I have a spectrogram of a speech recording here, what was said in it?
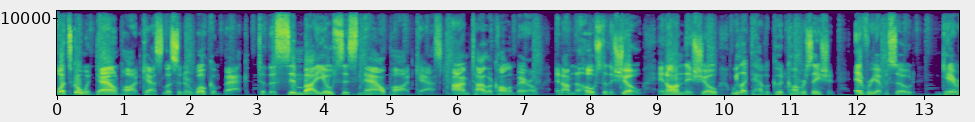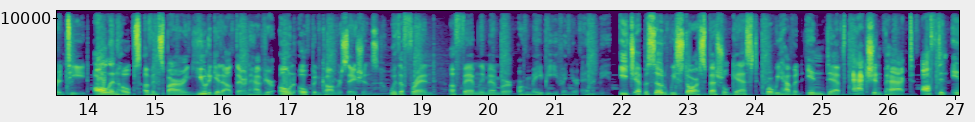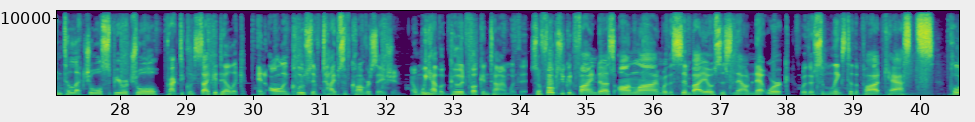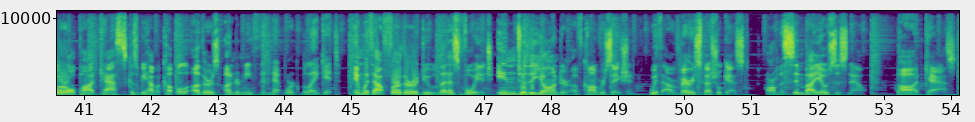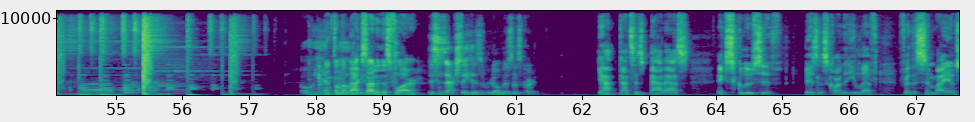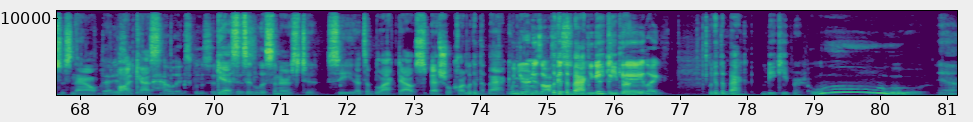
What's going down, podcast listener? Welcome back to the Symbiosis Now podcast. I'm Tyler Colombero, and I'm the host of the show. And on this show, we like to have a good conversation every episode, guaranteed. All in hopes of inspiring you to get out there and have your own open conversations with a friend, a family member, or maybe even your enemy. Each episode, we star a special guest where we have an in depth, action packed, often intellectual, spiritual, practically psychedelic, and all inclusive types of conversation. And we have a good fucking time with it. So, folks, you can find us online. We're the Symbiosis Now Network, where there's some links to the podcasts plural podcasts because we have a couple others underneath the network blanket. And without further ado, let us voyage into the yonder of conversation with our very special guest on the Symbiosis Now podcast. Oh yeah. And it's on the Oh, back dude. side of this flyer. This is actually his real business card. Yeah, that's his badass exclusive business card that he left for the Symbiosis Now That is podcast guests and listeners to see. That's a blacked out special card. Look at the back. when you're in his office, look at the back, You get beekeeper. the gay like, Look at the back, beekeeper. ooh, Yeah.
